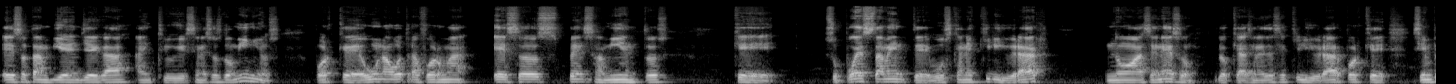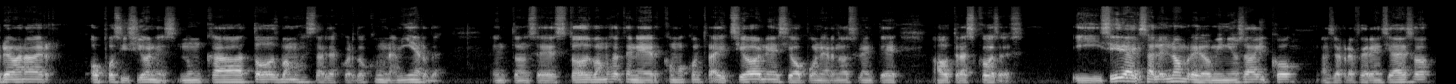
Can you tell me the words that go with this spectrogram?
eso también llega a incluirse en esos dominios, porque de una u otra forma, esos pensamientos que supuestamente buscan equilibrar, no hacen eso. Lo que hacen es desequilibrar porque siempre van a haber oposiciones, nunca todos vamos a estar de acuerdo con una mierda. Entonces todos vamos a tener como contradicciones y oponernos frente a otras cosas. Y sí, de ahí sale el nombre, dominio sádico, hace referencia a eso.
